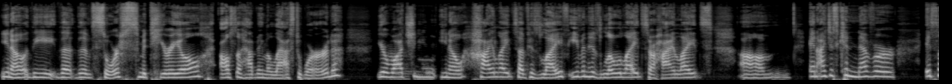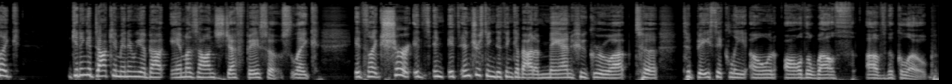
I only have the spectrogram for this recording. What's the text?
you know, the the the source material also having the last word, you're mm-hmm. watching, you know, highlights of his life, even his lowlights or highlights. Um, and I just can never it's like getting a documentary about Amazon's Jeff Bezos. Like it's like sure it's it's interesting to think about a man who grew up to to basically own all the wealth of the globe.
